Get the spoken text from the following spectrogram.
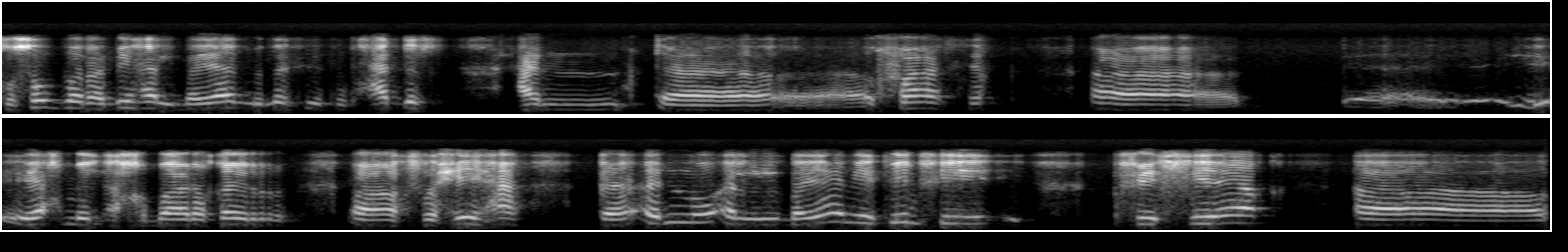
تصدر بها البيان التي تتحدث عن آه، فاسق آه، يحمل أخبار غير آه، صحيحة آه، أنه البيان يتم في في سياق آه،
